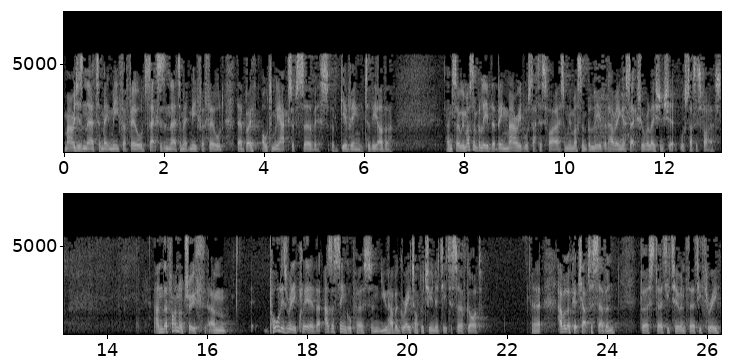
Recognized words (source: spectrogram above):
Marriage isn't there to make me fulfilled. Sex isn't there to make me fulfilled. They're both ultimately acts of service, of giving to the other. And so we mustn't believe that being married will satisfy us, and we mustn't believe that having a sexual relationship will satisfy us. And the final truth um, Paul is really clear that as a single person, you have a great opportunity to serve God. Uh, have a look at chapter 7, verse 32 and 33.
